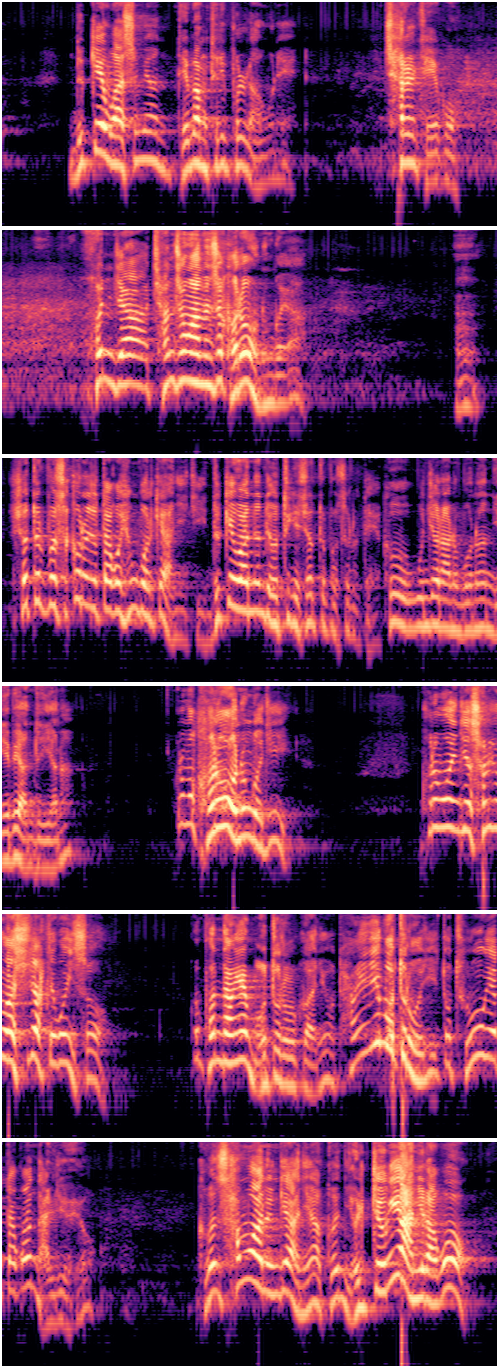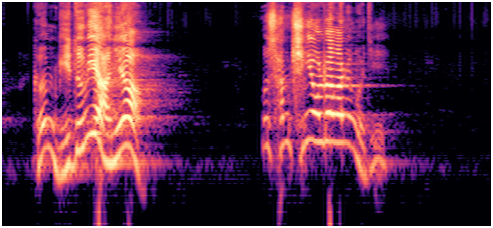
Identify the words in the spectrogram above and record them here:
늦게 왔으면 대방 트리플 나오네. 차를 대고 혼자 찬송하면서 걸어오는 거야. 어. 셔틀버스 끊어졌다고 흉보할 게 아니지. 늦게 왔는데 어떻게 셔틀버스를 대? 그 운전하는 분은 예배 안 드리잖아? 그러면 걸어오는 거지. 그러면 이제 설교가 시작되고 있어. 그럼 본당에 못 들어올 거 아니에요? 당연히 못 들어오지. 또 들어오겠다고 난리예요. 그건 사모하는 게 아니야. 그건 열정이 아니라고. 그건 믿음이 아니야. 3층에 올라가는 거지.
